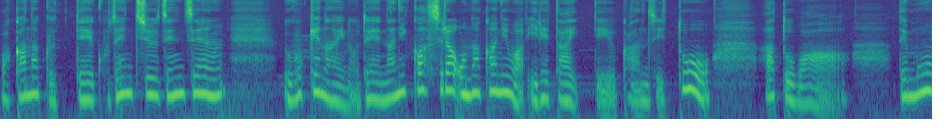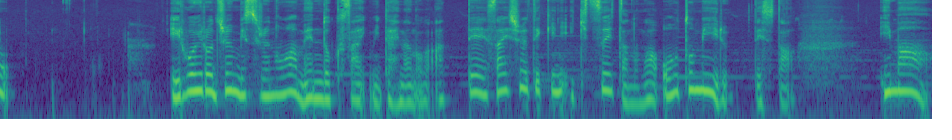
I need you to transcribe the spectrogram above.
湧かなくって午前中全然動けないので何かしらお腹には入れたいっていう感じとあとはでもいろいろ準備するのは面倒くさいみたいなのがあって最終的に行き着いたのがオートミールでした。今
